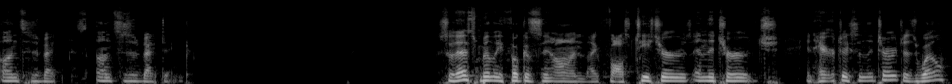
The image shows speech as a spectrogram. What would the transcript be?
unsuspect- unsuspecting. So that's mainly focusing on like false teachers in the church and heretics in the church as well.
